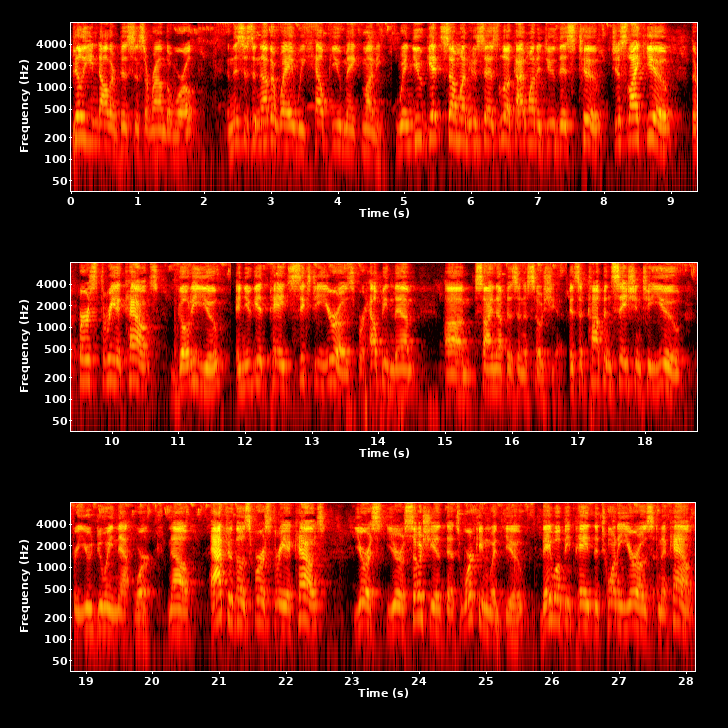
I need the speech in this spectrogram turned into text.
billion dollar business around the world. And this is another way we help you make money. When you get someone who says, Look, I want to do this too, just like you, the first three accounts go to you, and you get paid 60 euros for helping them um, sign up as an associate. It's a compensation to you for you doing that work. Now, after those first three accounts, your, your associate that's working with you, they will be paid the 20 euros an account.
